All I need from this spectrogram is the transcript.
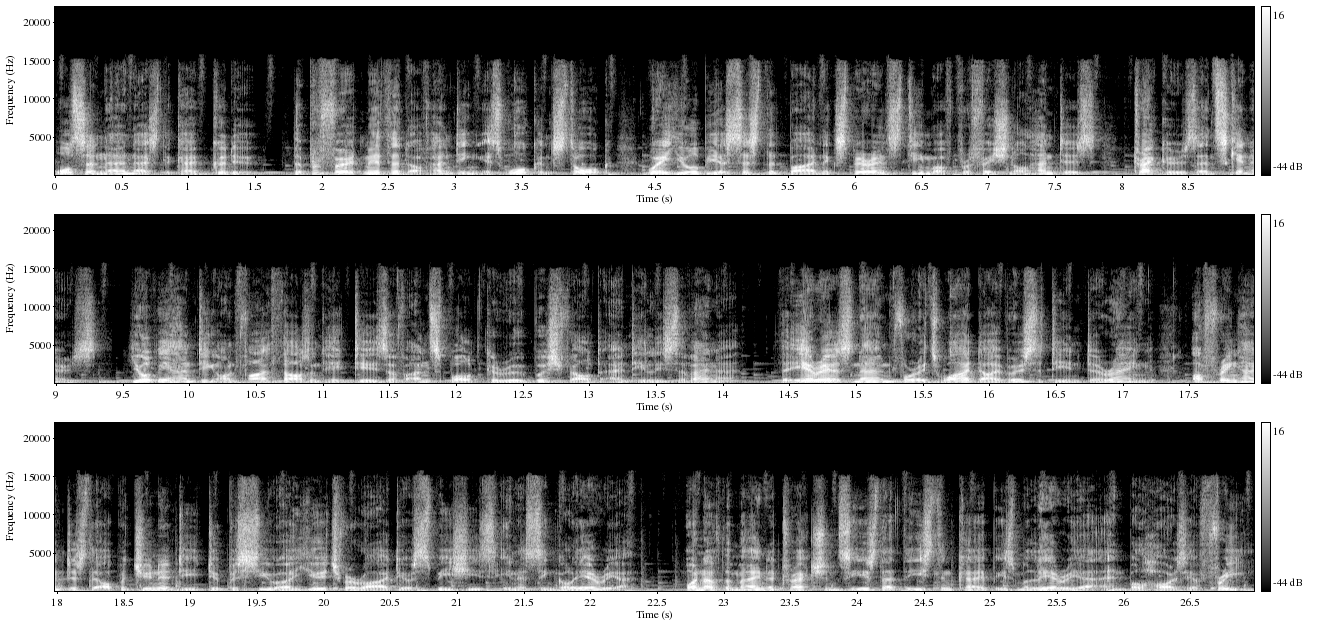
also known as the Cape Kudu. The preferred method of hunting is walk and stalk, where you'll be assisted by an experienced team of professional hunters, trackers, and skinners. You'll be hunting on 5,000 hectares of unspoiled Karoo bushveld and hilly savanna. The area is known for its wide diversity in terrain, offering hunters the opportunity to pursue a huge variety of species in a single area. One of the main attractions is that the Eastern Cape is malaria and bilharzia free.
